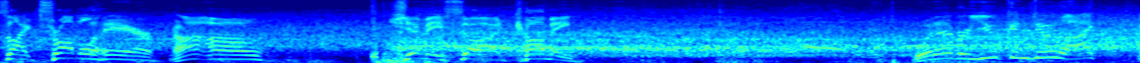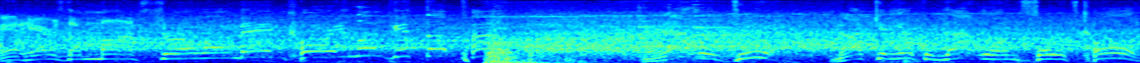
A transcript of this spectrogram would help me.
Looks like trouble here. Uh-oh. Jimmy saw it coming. Whatever you can do, I... And here's the monster among men. Corey, look at the power. And that will do it. Not getting up from that one, so it's called.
